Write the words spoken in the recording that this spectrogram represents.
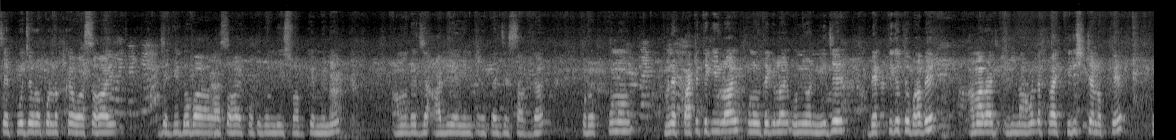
সে পুজোর উপলক্ষে অসহায় যে বিধবা অসহায় প্রতিবন্ধী সবকে মিলে আমাদের যে আলিয়া এন্টারপ্রাইজের সাবদার পুরো কোনো মানে পার্টি থেকেই লয় কোনো থেকে লয় উনি ওর নিজের ব্যক্তিগতভাবে আমার আজ না হলে প্রায় তিরিশটা লোককে ও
